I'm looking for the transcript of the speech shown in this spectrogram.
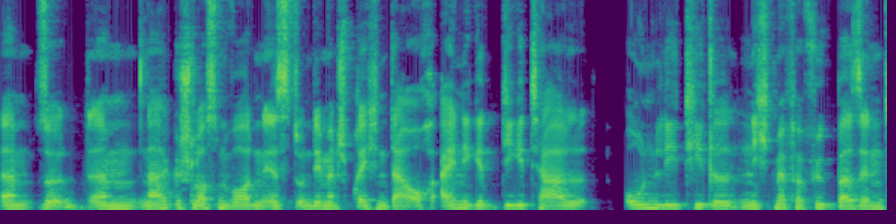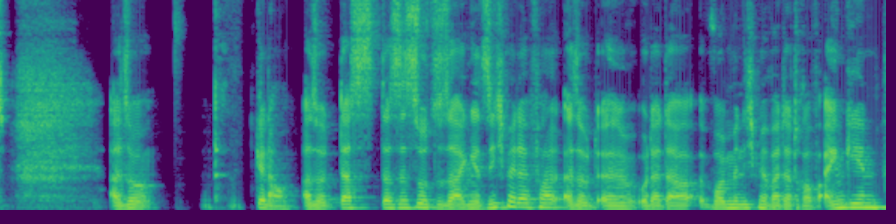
ähm, so ähm, na, geschlossen worden ist und dementsprechend da auch einige digital-only-Titel nicht mehr verfügbar sind. Also Genau, also das, das ist sozusagen jetzt nicht mehr der Fall, also äh, oder da wollen wir nicht mehr weiter drauf eingehen.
